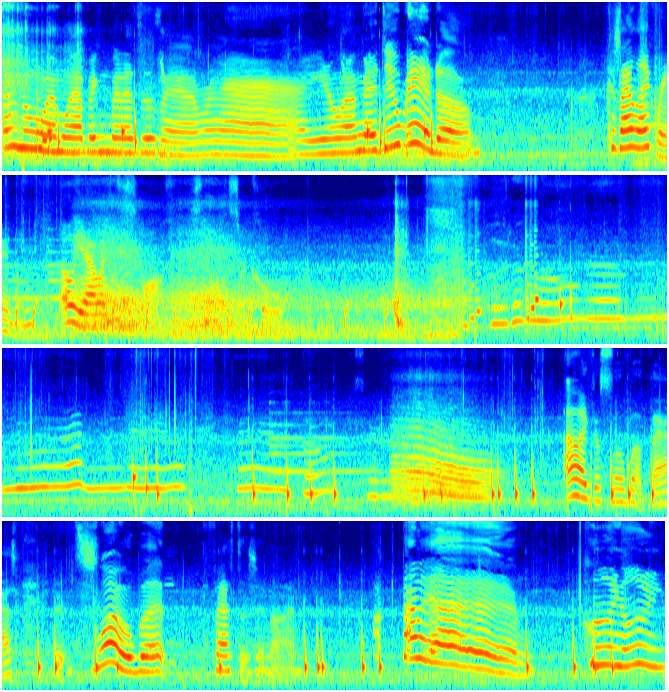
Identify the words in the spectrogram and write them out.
I don't know why I'm laughing, but it's just you know what I'm gonna do? Random. Cause I like random. Oh yeah, I like the sloth. Sloths are cool. I like the slow but fast. It's slow but fast at the same. Italian! Hi, hi.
